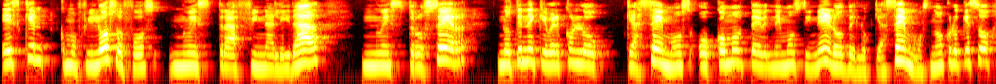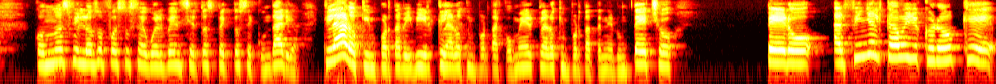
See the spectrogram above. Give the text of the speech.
es que como filósofos nuestra finalidad nuestro ser no tiene que ver con lo que hacemos o cómo tenemos dinero de lo que hacemos, ¿no? Creo que eso, cuando uno es filósofo, eso se vuelve en cierto aspecto secundario. Claro que importa vivir, claro que importa comer, claro que importa tener un techo, pero al fin y al cabo yo creo que,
